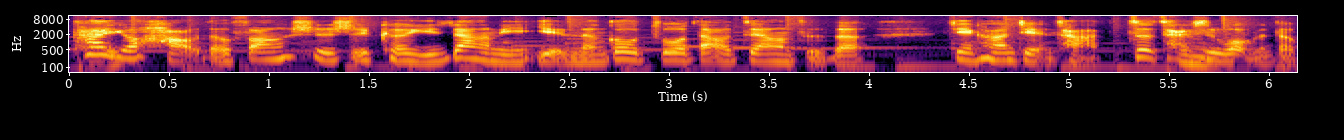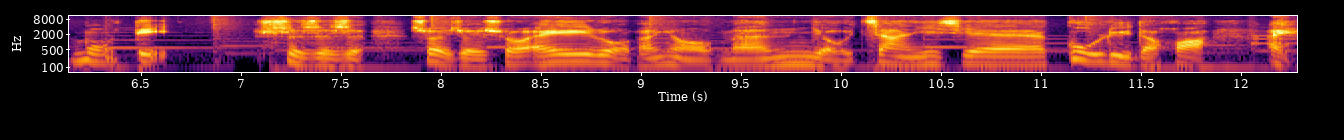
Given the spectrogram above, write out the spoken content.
他有好的方式是可以让你也。能够做到这样子的健康检查，这才是我们的目的。是是是，所以就是说，哎，如果朋友们有这样一些顾虑的话，哎，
